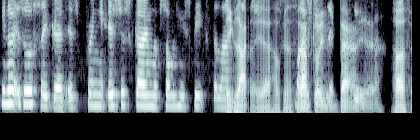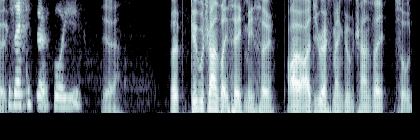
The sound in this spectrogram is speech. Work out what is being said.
You know, it's also good is bring is just going with someone who speaks the language. exactly. Yeah, I was gonna say Like- That's got even better. Yeah. perfect. Because they can do it for you. Yeah. But Google Translate saved me, so I, I do recommend Google Translate. Sort of,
